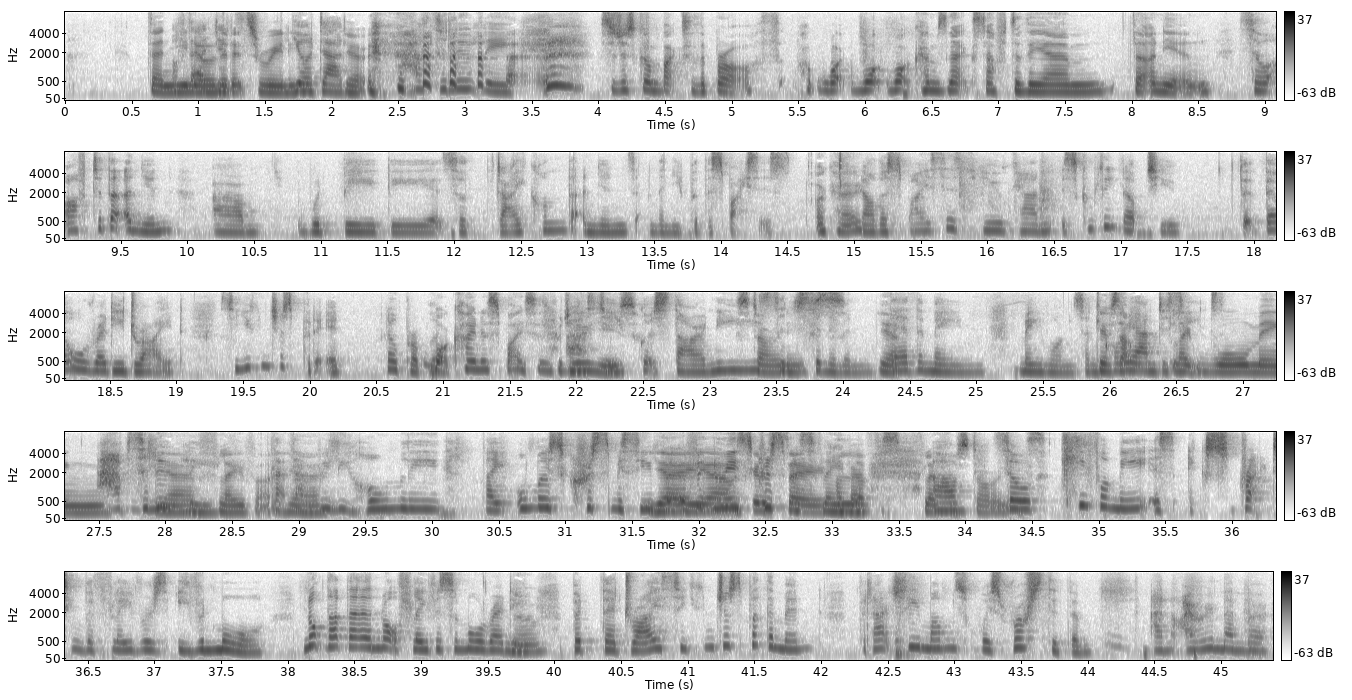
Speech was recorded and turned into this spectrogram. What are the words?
Then you know that it's really you're done. yeah. Absolutely. so just going back to the broth, what what what comes next after the um the onion? So after the onion um, would be the so the daikon, the onions, and then you put the spices. Okay. Now the spices you can it's completely up to you. Th- They're already dried, so you can just put it in, no problem. What kind of spices would you Uh, so use? you've got star anise, Star and cinnamon. yeah. They're the main main ones, and Gives coriander that like seeds. warming, Absolutely, yeah, flavour. That, yeah. that really homely, like almost Christmassy, Yeah, but yeah, I Christmas say, I flavor. love this flavour of star so key for me is extracting the flavors even more. Not that they're not flavorsome already, No. but they're dry, so you can just put them in. But actually, Mum's always roasted them, and I remember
